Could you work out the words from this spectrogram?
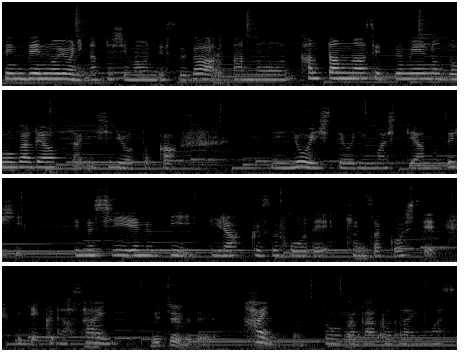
宣伝のようになってしまうんですが、はいあの簡単な説明の動画であったり資料とか、えー用意しておりましてあのぜひ NCNP リラックス法で検索をしてみてください。YouTube ではいなんですかね動画がございます。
